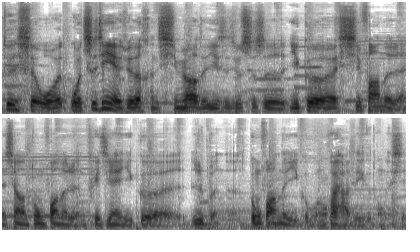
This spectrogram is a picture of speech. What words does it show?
对，是我我至今也觉得很奇妙的意思，就是是一个西方的人向东方的人推荐一个日本的东方的一个文化下的一个东西。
